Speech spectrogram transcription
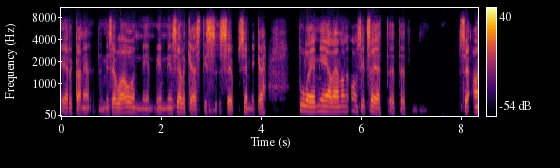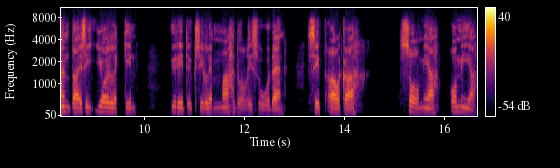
erkanemisella on, niin, niin, niin selkeästi se, se, mikä tulee mieleen, on, on sit se, että, että, että se antaisi joillekin yrityksille mahdollisuuden sit alkaa solmia omia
